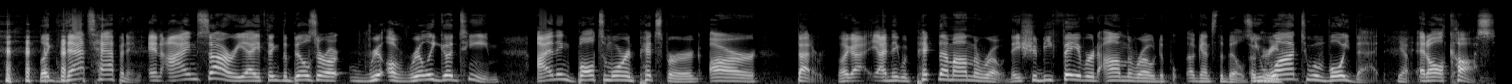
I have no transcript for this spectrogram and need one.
like that's happening, and I'm sorry. I think the Bills are a, re- a really good team. I think Baltimore and Pittsburgh are better. Like I, I think we pick them on the road. They should be favored on the road to, against the Bills. You want to avoid that Yep. at all costs,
